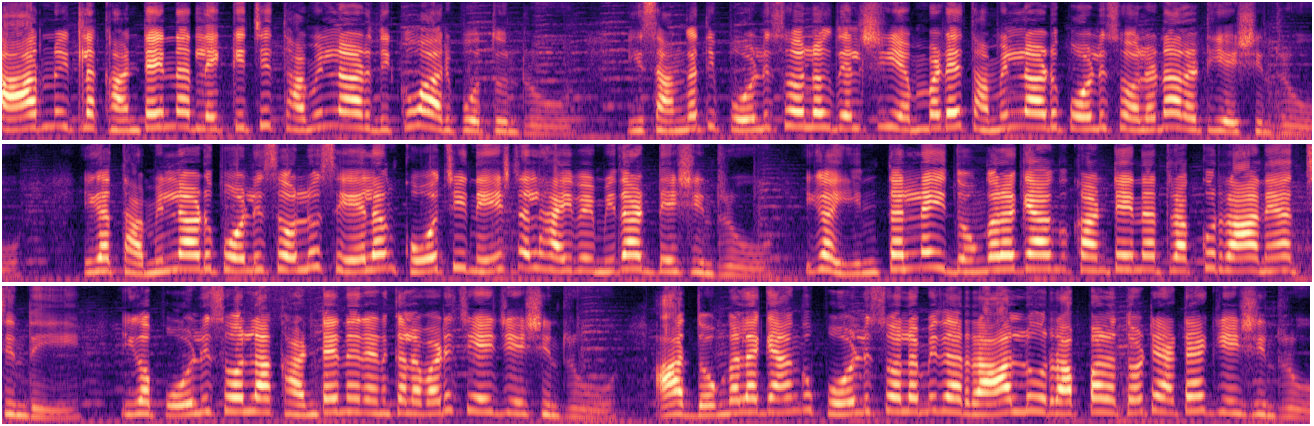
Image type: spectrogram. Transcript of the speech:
కారును ఇట్లా కంటైనర్ లెక్కించి తమిళనాడు దిక్కు వారిపోతుండ్రు. ఈ సంగతి పోలీసు వాళ్ళకి తెలిసి ఎంబడే తమిళనాడు పోలీసు వాళ్ళని అలర్ట్ చేసిండ్రు. ఇక తమిళనాడు పోలీసు వాళ్ళు సేలం కోచి నేషనల్ హైవే మీద అడ్డేసిండ్రు. ఇక ఇంతల్నే ఈ దొంగల గ్యాంగ్ కంటైనర్ ట్రక్కు రానే వచ్చింది. ఇక పోలీసు వాళ్ళు ఆ కంటైనర్ వెనకల పడి చేజ్ చేసిండ్రు. ఆ దొంగల గ్యాంగ్ పోలీసు వాళ్ళ మీద రాళ్ళు రప్పలతోటి అటాక్ చేసిండ్రు.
